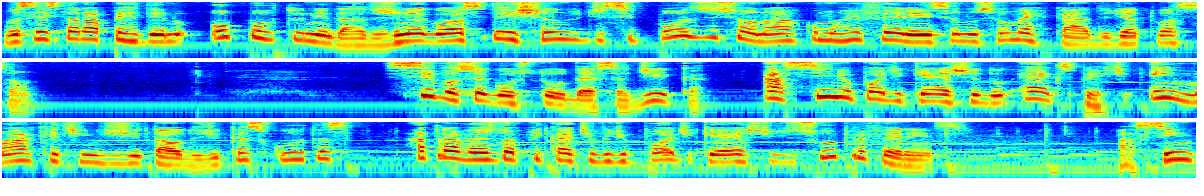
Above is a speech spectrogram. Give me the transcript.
você estará perdendo oportunidades de negócio e deixando de se posicionar como referência no seu mercado de atuação. Se você gostou dessa dica, Assine o podcast do Expert em Marketing Digital do Dicas Curtas através do aplicativo de podcast de sua preferência. Assim,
